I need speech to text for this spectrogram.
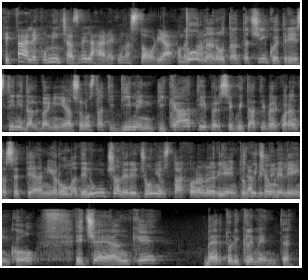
che pare comincia a svelare una storia. Tornano 85 triestini d'Albania, sono stati dimenticati e perseguitati per 47 anni. Roma denuncia, le regioni ostacolano il rientro. Qui c'è un elenco e c'è anche Bertoli Clemente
